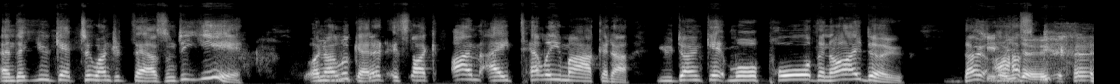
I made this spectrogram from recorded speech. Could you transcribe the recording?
and that you get 200,000 a year. When I mm. look at it, it's like, I'm a telemarketer. You don't get more poor than I do. Don't Well, ask you do.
